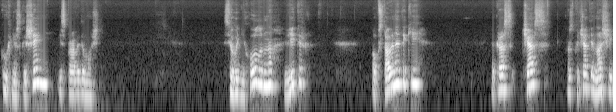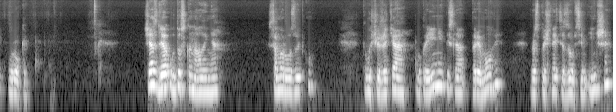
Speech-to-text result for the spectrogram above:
Кухня з кишені і справи домашні. Сьогодні холодно, вітер, обставини такі. Якраз час розпочати наші уроки. Час для удосконалення, саморозвитку тому що життя в Україні після перемоги розпочнеться зовсім інше.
